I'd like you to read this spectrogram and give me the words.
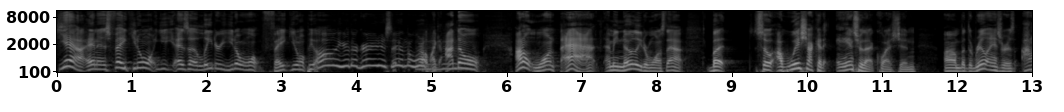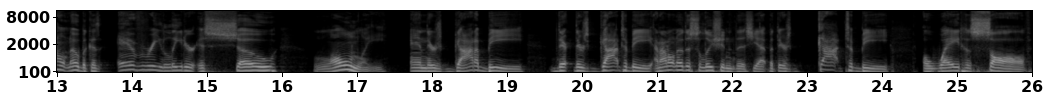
Yeah, and it's fake. You don't want you, as a leader, you don't want fake. You don't want people. Oh, you're the greatest in the world. Like Mm-hmm. I don't, I don't want that. I mean, no leader wants that. But so I wish I could answer that question. Um, but the real answer is I don't know because every leader is so lonely, and there's got to be there. There's got to be, and I don't know the solution to this yet, but there's got to be a way to solve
